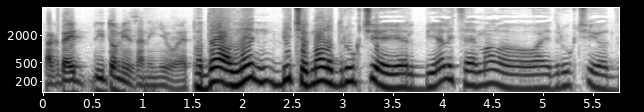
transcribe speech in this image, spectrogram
Tako da i, to mi je zanimljivo, eto. Pa da, ali ne, bit će malo drugčije jer Bijelica je malo ovaj, drugčiji od,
